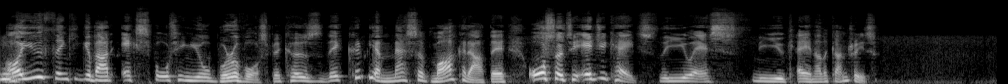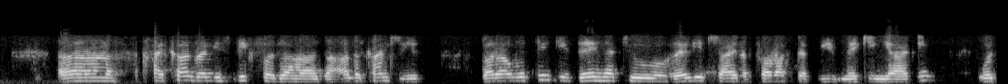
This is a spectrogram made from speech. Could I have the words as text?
mm. are you thinking about exporting your boerewors? Because there could be a massive market out there also to educate the US, the UK and other countries. Uh, I can't really speak for the the other countries, but I would think if they had to really try the product that we're making here, I think would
